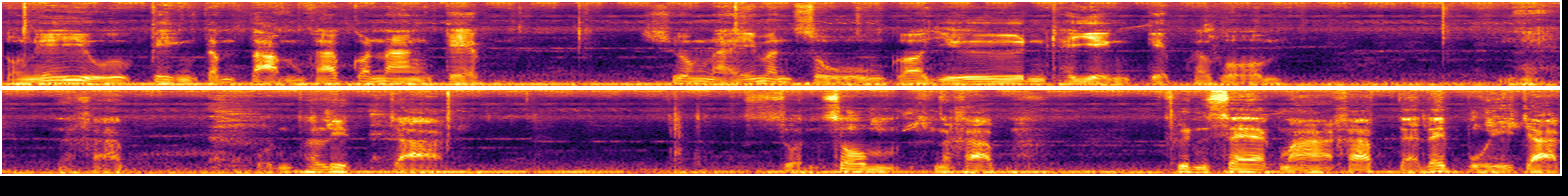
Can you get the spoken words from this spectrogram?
ตรงนี้อยู่กิ่งต่ำๆครับ ก็นั่งเก็บ ช่วงไหนมันสูงก็ยืนเขย่งเก็บครับผมนี่นะครับ ผลผลิตจากสวนส้มนะครับ ขึ้นแทรกมาครับ แต่ได้ปุ๋ยจาก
